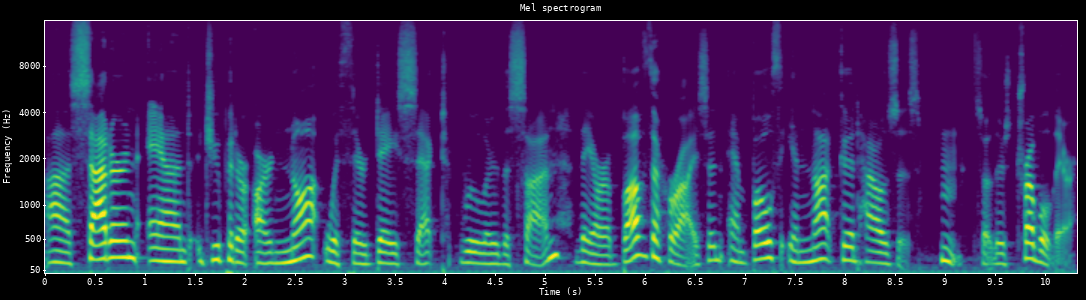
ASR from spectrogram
Uh, Saturn and Jupiter are not with their day sect ruler, the sun. They are above the horizon and both in not good houses. Hmm, so there's trouble there.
